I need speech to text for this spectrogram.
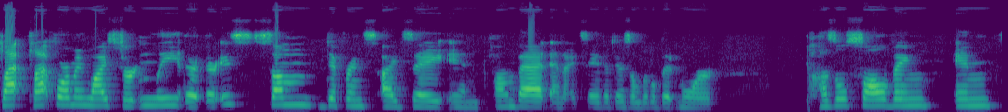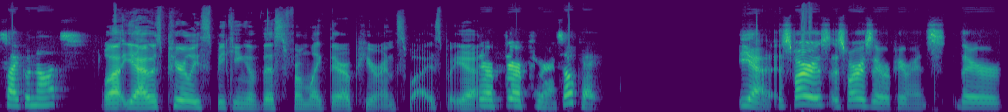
plat- platforming wise, certainly there there is some difference. I'd say in combat, and I'd say that there's a little bit more puzzle solving in Psychonauts. Well, yeah, I was purely speaking of this from like their appearance wise, but yeah, their their appearance. Okay. Yeah, as far as as far as their appearance, they're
